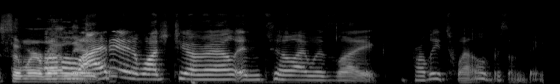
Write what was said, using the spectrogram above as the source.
somewhere around oh, there. I didn't watch TRL until I was like probably 12 or something.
